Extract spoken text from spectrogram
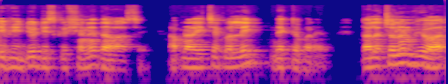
এই ভিডিও ডিসক্রিপশনে দেওয়া আছে। আপনারা ইচ্ছে করলেই দেখতে পারেন। তাহলে চলুন ভিউয়ার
